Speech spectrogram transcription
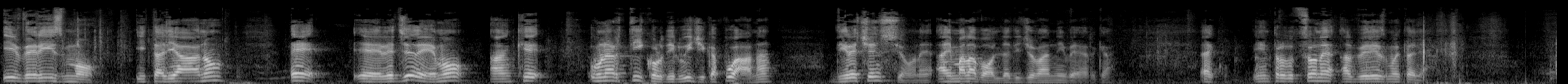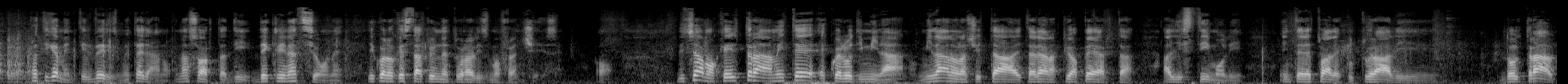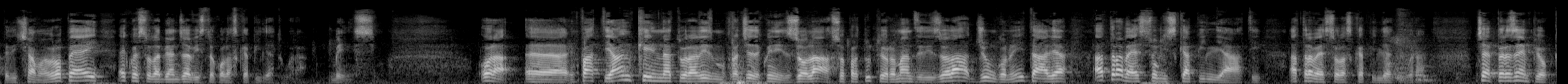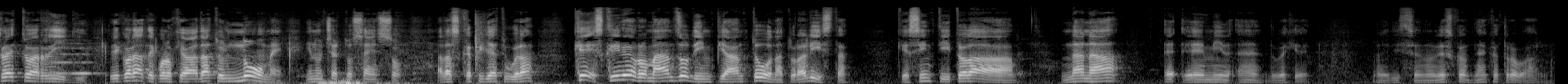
Il verismo italiano e eh, leggeremo anche un articolo di Luigi Capuana di recensione ai Malavoglia di Giovanni Verga. Ecco, introduzione al verismo italiano. Praticamente il verismo italiano è una sorta di declinazione di quello che è stato il naturalismo francese. Oh. Diciamo che il tramite è quello di Milano. Milano è la città italiana più aperta agli stimoli intellettuali e culturali d'oltralpe, diciamo, europei, e questo l'abbiamo già visto con la scapigliatura. Benissimo. Ora, eh, infatti, anche il naturalismo francese, quindi Zola, soprattutto i romanzi di Zola, giungono in Italia attraverso gli scapigliati, attraverso la scapigliatura. C'è per esempio Cletto Arrighi, ricordate quello che aveva dato il nome, in un certo senso, alla scapigliatura, che scrive un romanzo di impianto naturalista, che si intitola Nanà e, e eh, dov'è che? Maledizione, non riesco neanche a trovarlo.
